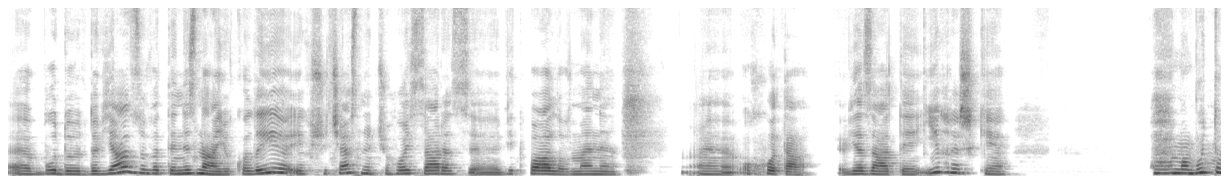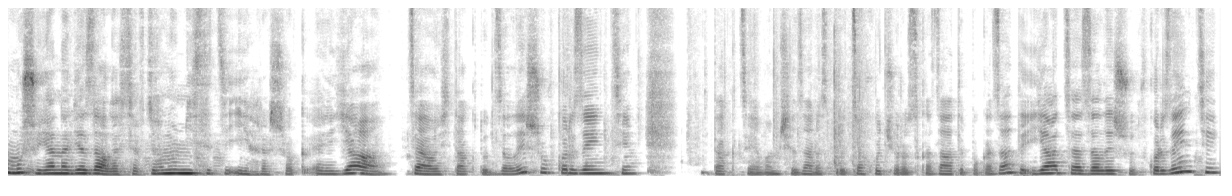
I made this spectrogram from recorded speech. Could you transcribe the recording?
Е, Буду дов'язувати. Не знаю, коли, якщо чесно, чогось зараз е, відпало в мене е, охота в'язати іграшки. Е, Мабуть, тому що я нав'язалася в цьому місяці іграшок. Е, Я це ось так тут залишу в корзинці. Так, це я вам ще зараз про це хочу розказати, показати. Я це залишу в корзинці.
